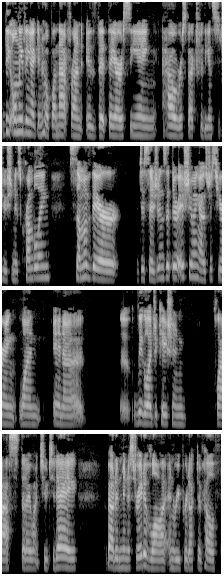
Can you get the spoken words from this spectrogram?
the only thing I can hope on that front is that they are seeing how respect for the institution is crumbling. Some of their decisions that they're issuing, I was just hearing one in a legal education class that I went to today about administrative law and reproductive health,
